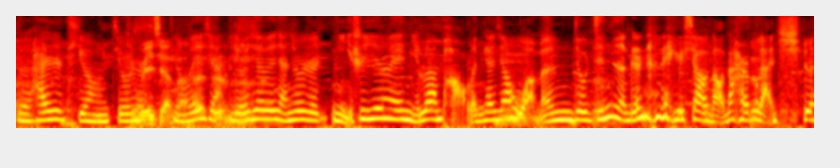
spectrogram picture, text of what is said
对，还是挺就是挺危险的挺危险有一些危险，就是你是因为你乱跑了，你看像嗯我们就紧紧跟着那个向导，那还是不敢去。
